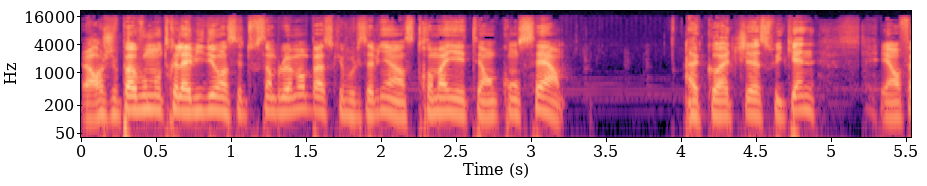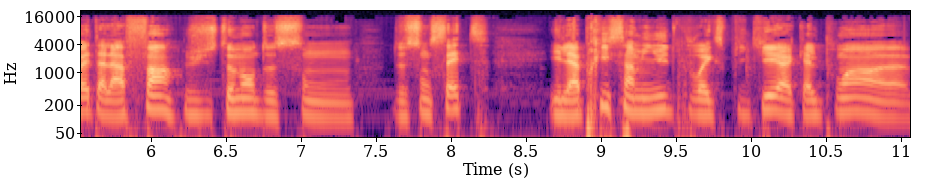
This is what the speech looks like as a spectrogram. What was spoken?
Alors, je vais pas vous montrer la vidéo, hein, c'est tout simplement parce que vous le saviez, hein, Stromae était en concert à Coachella ce week-end. Et en fait, à la fin, justement, de son, de son set, il a pris 5 minutes pour expliquer à quel point euh,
